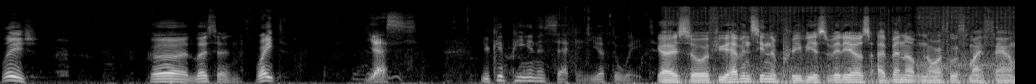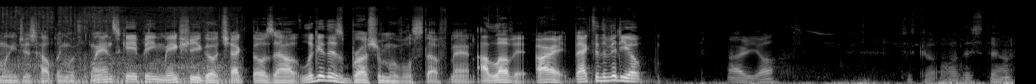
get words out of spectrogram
Leash. Good, listen. Wait. Yes. You can pee in a second. You have to wait. Guys, so if you haven't seen the previous videos, I've been up north with my family just helping with landscaping. Make sure you go check those out. Look at this brush removal stuff, man. I love it. All right, back to the video. All right, y'all. Just cut all this down.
